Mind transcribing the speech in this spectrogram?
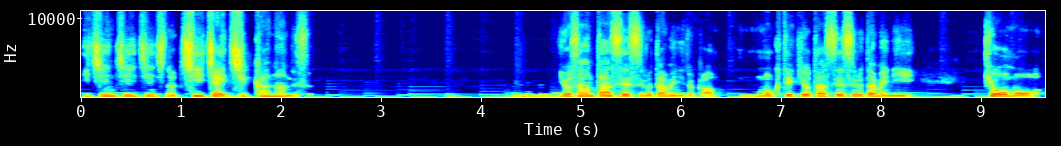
一日一日のちいちゃい実感なんです。うん。予算達成するためにとか、目的を達成するために、今日も、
